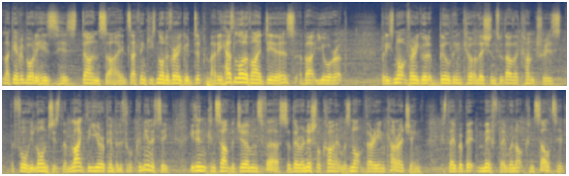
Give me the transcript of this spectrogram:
like everybody, his his downsides. I think he's not a very good diplomat. He has a lot of ideas about Europe but he's not very good at building coalitions with other countries before he launches them. Like the European political community, he didn't consult the Germans first, so their initial comment was not very encouraging because they were a bit miffed they were not consulted.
